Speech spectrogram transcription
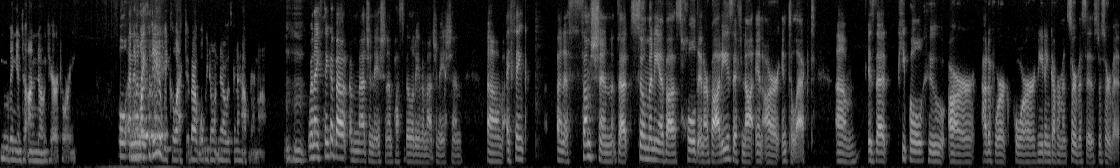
moving into unknown territory? Well and, and then what's I, the data we collect about what we don't know is going to happen or not mm-hmm. when i think about imagination and possibility of imagination um, i think an assumption that so many of us hold in our bodies if not in our intellect um, is that people who are out of work poor needing government services deserve it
